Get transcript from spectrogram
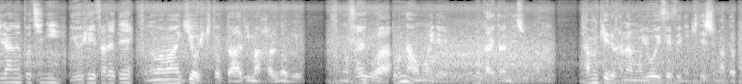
知らぬ土地に幽閉されてそのまま息を引き取った有馬晴信。その最後はどんな思いで迎えたんでしょうか。手向ける花も用意せずに来てしまった僕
